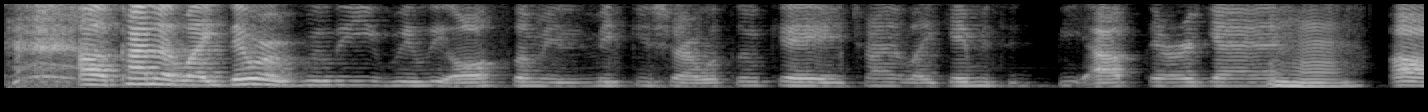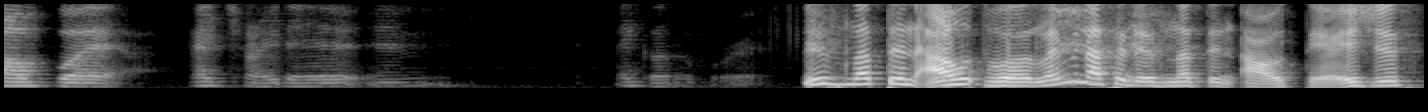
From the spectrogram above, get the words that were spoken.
uh, kind of like they were really, really awesome in making sure I was okay and trying to like get me to be out there again. hmm Um, but I tried it and I got over it. There's nothing out. Well, let me not say there's nothing out there. It's just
